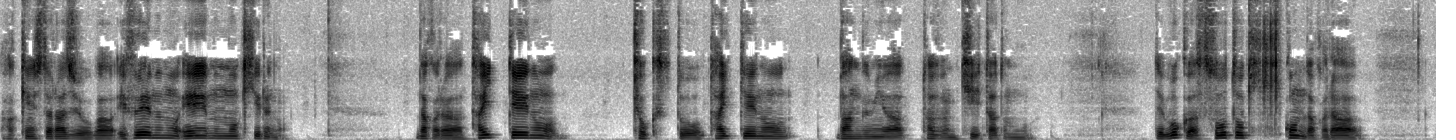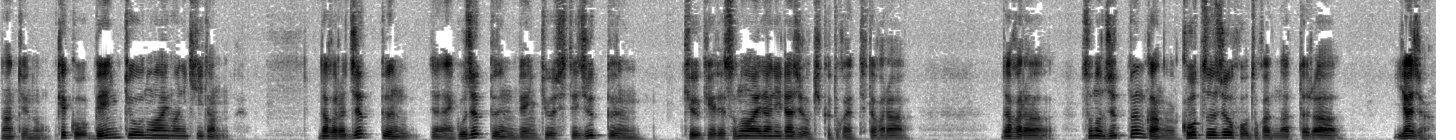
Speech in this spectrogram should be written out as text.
発見したラジオが FM も AM も聞けるの。だから大抵の曲と大抵の番組は多分聞いたと思う。で僕は相当聞き込んだからなんていうの結構勉強の合間に聞いたの。だから10分じゃない50分勉強して10分休憩でその間にラジオ聞くとかやってたから。だからその10分間が交通情報とかになったら嫌じゃん。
